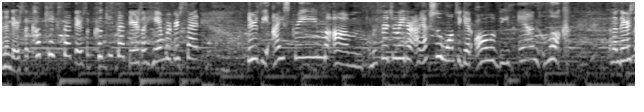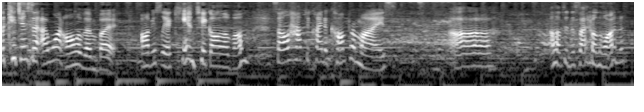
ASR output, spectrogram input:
and then there's the cupcake set, there's a cookie set, there's a hamburger set, there's the ice cream um, refrigerator. I actually want to get all of these, and look, and then there's the kitchen set. I want all of them, but obviously I can't take all of them. So I'll have to kind of compromise. Uh, I'll have to decide on one.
